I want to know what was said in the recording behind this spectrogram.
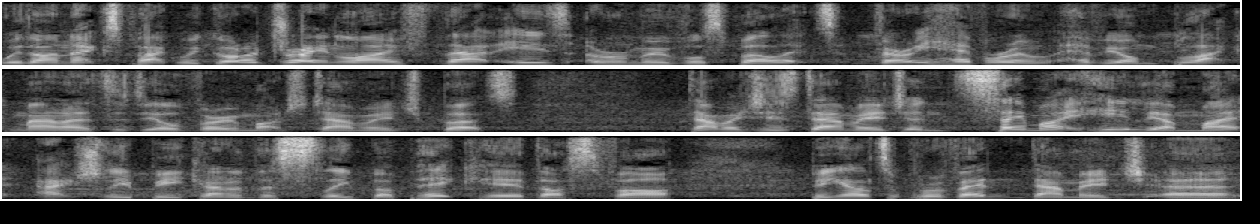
with our next pack, we've got a drain life. That is a removal spell. It's very heavy on, heavy on black mana to deal very much damage, but damage is damage. And Samite Healer might actually be kind of the sleeper pick here thus far. Being able to prevent damage, uh,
